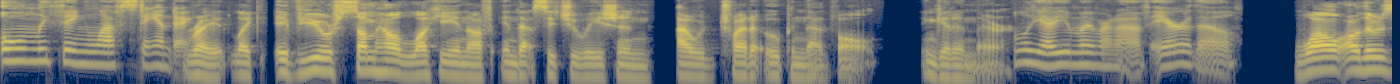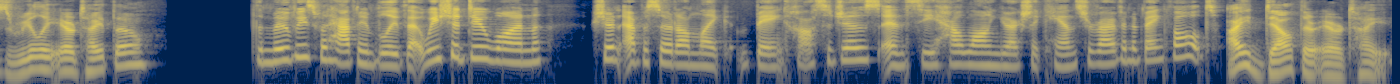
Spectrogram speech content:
only thing left standing. Right. Like if you were somehow lucky enough in that situation, I would try to open that vault and get in there. Well, yeah, you might run out of air though. Well, are those really airtight though? The movies would have me believe that we should do one, should an episode on like bank hostages and see how long you actually can survive in a bank vault. I doubt they're airtight.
